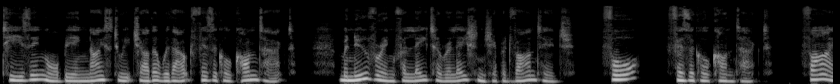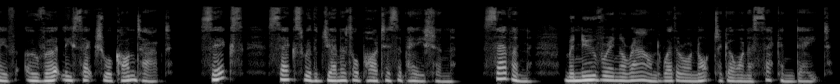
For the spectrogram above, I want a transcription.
Teasing or being nice to each other without physical contact. Maneuvering for later relationship advantage. 4. Physical contact. 5. Overtly sexual contact. 6. Sex with genital participation. 7. Maneuvering around whether or not to go on a second date.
